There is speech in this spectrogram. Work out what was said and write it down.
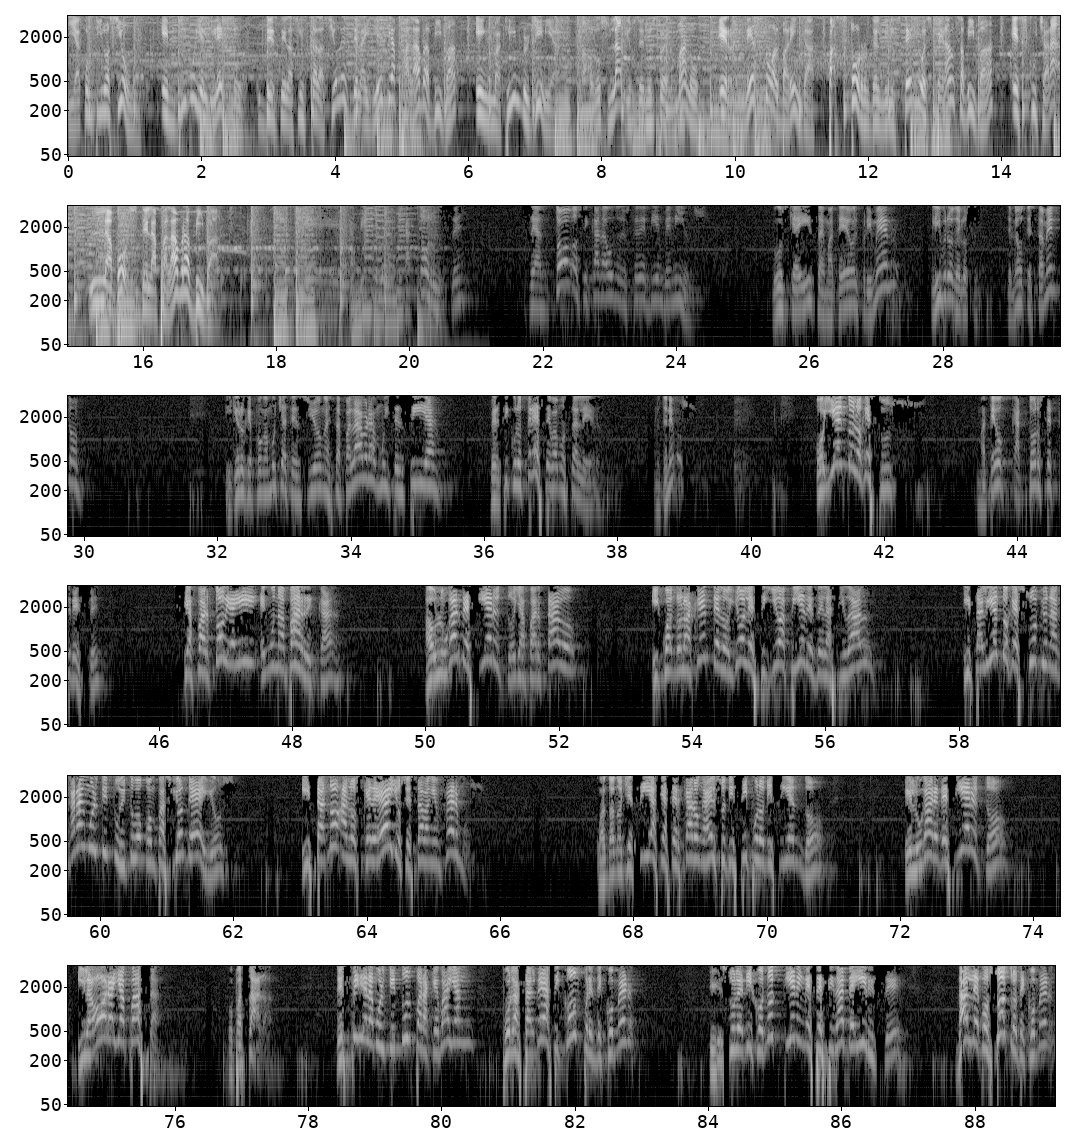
Y a continuación, en vivo y en directo, desde las instalaciones de la Iglesia Palabra Viva en McLean, Virginia, bajo los labios de nuestro hermano Ernesto Alvarenga, pastor del Ministerio Esperanza Viva, escucharás la voz de la Palabra Viva. capítulo 14. Sean todos y cada uno de ustedes bienvenidos. Busque ahí San Mateo, el primer libro de los, del Nuevo Testamento. Y quiero que ponga mucha atención a esta palabra, muy sencilla. Versículo 13 vamos a leer. ¿Lo tenemos? Oyéndolo Jesús, Mateo 14, 13, se apartó de ahí en una barca a un lugar desierto y apartado. Y cuando la gente lo oyó, le siguió a pie desde la ciudad. Y saliendo Jesús vio una gran multitud y tuvo compasión de ellos y sanó a los que de ellos estaban enfermos. Cuando anochecía se acercaron a él sus discípulos diciendo, el lugar es desierto y la hora ya pasa o pasada. Despide a la multitud para que vayan por las aldeas y compren de comer. Y Jesús le dijo, no tienen necesidad de irse, dadle vosotros de comer.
